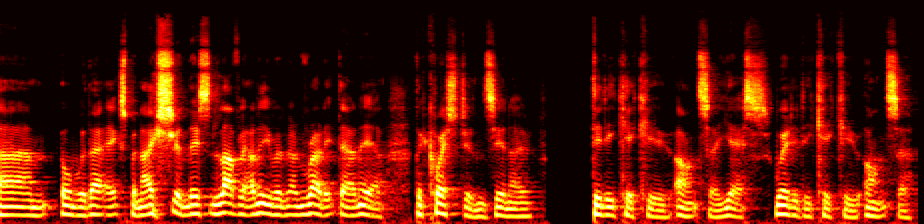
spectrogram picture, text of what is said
um, or with that explanation, this lovely, I didn't even I wrote it down here. The questions, you know, did he kick you? Answer, yes. Where did he kick you? Answer,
